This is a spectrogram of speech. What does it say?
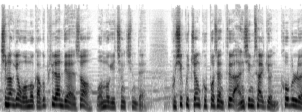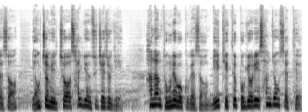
친환경 원목 가구 핀란디아에서 원목 2층 침대 99.9% 안심살균 코블루에서 0.1초 살균수 제조기 하남 동네복국에서 밀키트 보요리 3종 세트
